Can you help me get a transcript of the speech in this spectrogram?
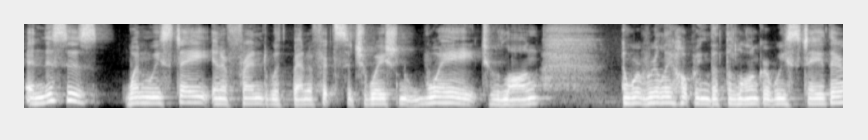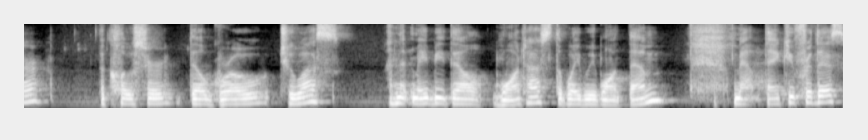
and this is when we stay in a friend with benefits situation way too long, and we're really hoping that the longer we stay there, the closer they'll grow to us, and that maybe they'll want us the way we want them. Matt, thank you for this,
